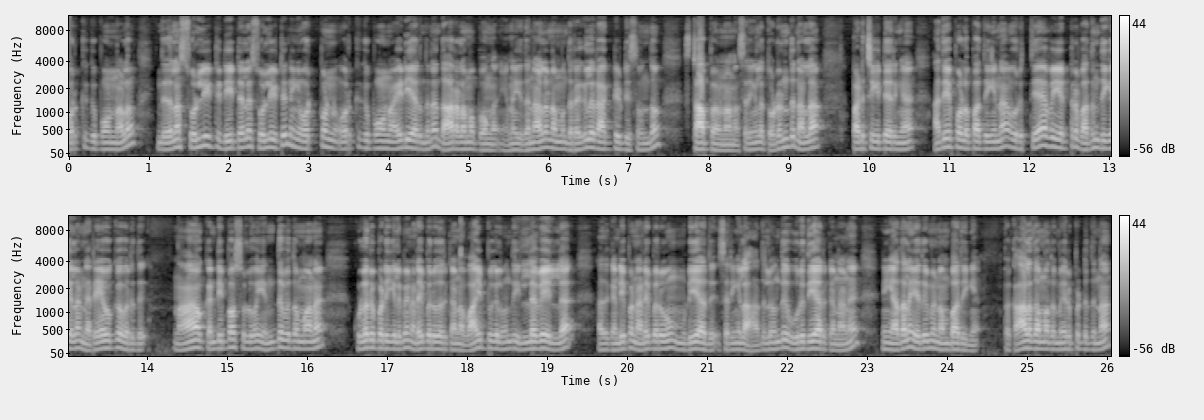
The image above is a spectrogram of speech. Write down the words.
ஒர்க்குக்கு போகணுனாலும் இந்த இதெல்லாம் சொல்லிவிட்டு டீட்டெயிலாக சொல்லிவிட்டு நீங்கள் ஒர்க் பண்ண ஒர்க்குக்கு போகணும் ஐடியா இருந்ததுன்னா தாராளமாக போங்க. ஏன்னா இதனால் நம்ம இந்த ரெகுலர் ஆக்டிவிட்டீஸ் வந்து ஸ்டாப் பண்ணணும் சரிங்களா? தொடர்ந்து நல்லா படிச்சுக்கிட்டே இருங்க. அதே போல் பார்த்தீங்கன்னா ஒரு தேவையற்ற வதந்திகள்லாம் நிறையவுக்கு வருது. நான் கண்டிப்பாக சொல்லுவேன். எந்த விதமான குளறுபடிகளுமே நடைபெறுவதற்கான வாய்ப்புகள் வந்து இல்லவே இல்லை. அது கண்டிப்பாக நடைபெறவும் முடியாது. சரிங்களா? அதில் வந்து உறுதியாக இருக்கேன் நான். நீங்கள் அதெல்லாம் எதுவுமே நம்பாதீங்க. இப்போ காலதாமதம் ஏற்பட்டதுன்னா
